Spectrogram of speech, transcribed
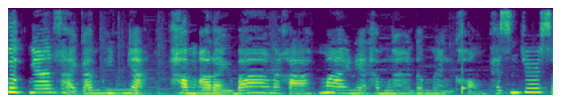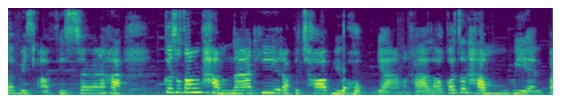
ฝึกงานสายการบินเนี่ยทำอะไรบ้างนะคะ มายเนี่ยทำงานตำแหน่งของ passenger service officer นะคะ ก็จะต้องทำหน้าที่รับผิดชอบอยู่ 6 อย่างนะคะเราก็จะทำเวียนไป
